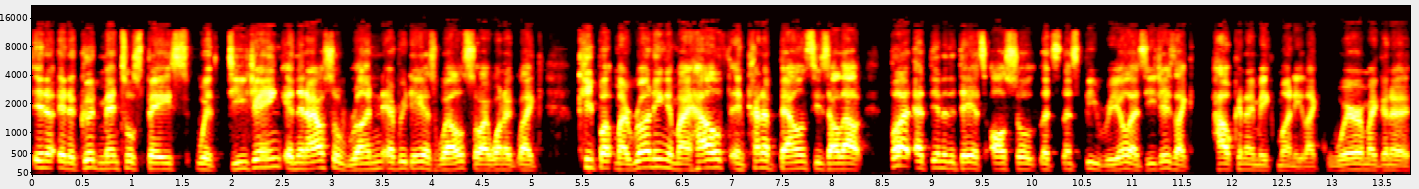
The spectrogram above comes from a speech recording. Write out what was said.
in a, in a good mental space with djing and then i also run every day as well so i want to like keep up my running and my health and kind of balance these all out but at the end of the day it's also let's let's be real as djs like how can i make money like where am i gonna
